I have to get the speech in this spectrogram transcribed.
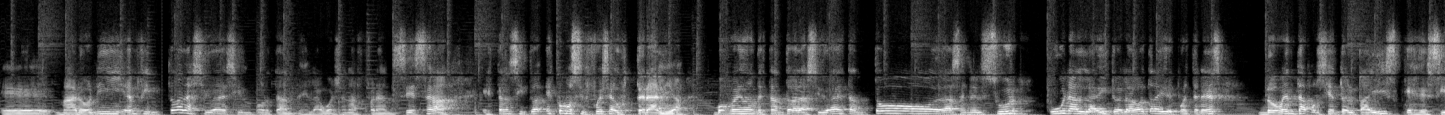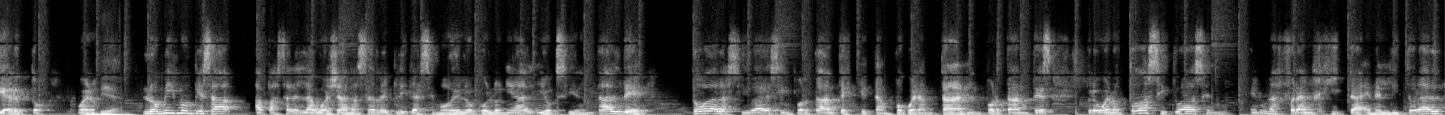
eh, Maroní, en fin, todas las ciudades importantes de la Guayana francesa están situadas, es como si fuese Australia. Vos ves dónde están todas las ciudades, están todas en el sur, una al ladito de la otra y después tenés 90% del país que es desierto. Bueno, lo mismo empieza a pasar en la Guayana, se replica ese modelo colonial y occidental de todas las ciudades importantes, que tampoco eran tan importantes, pero bueno, todas situadas en, en una franjita en el litoral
